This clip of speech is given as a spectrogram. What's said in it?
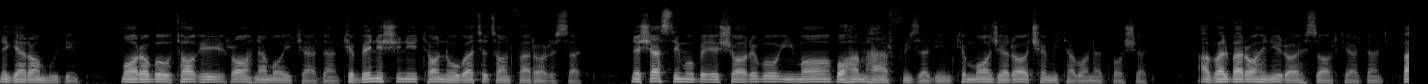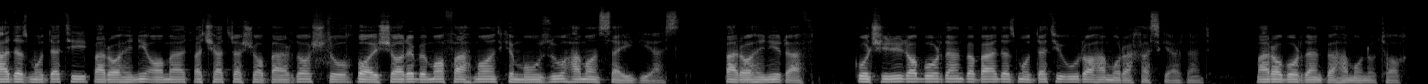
نگران بودیم. ما را به اتاقی راهنمایی کردند که بنشینید تا نوبتتان فرا رسد. نشستیم و به اشاره و ایما با هم حرف می زدیم که ماجرا چه می تواند باشد. اول براهنی را احضار کردند. بعد از مدتی براهنی آمد و چترش را برداشت و با اشاره به ما فهماند که موضوع همان سعیدی است. براهنی رفت. گلشیری را بردند و بعد از مدتی او را هم مرخص کردند. مرا بردند به همان اتاق.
